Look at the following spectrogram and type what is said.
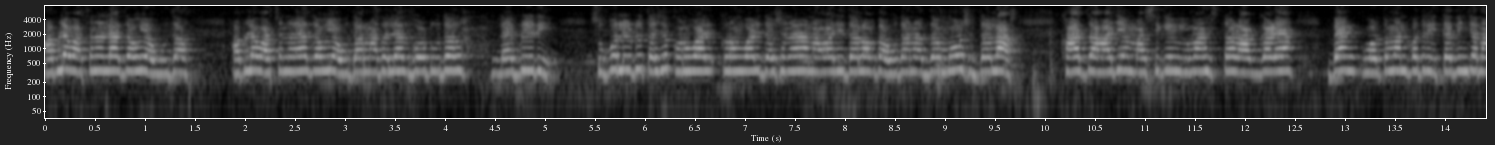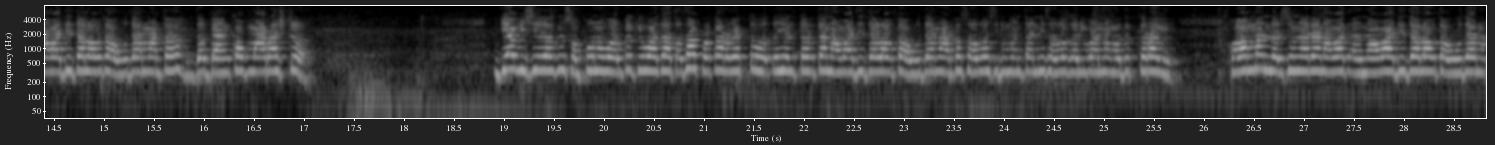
आपल्या वाचनालयात जाऊया. उदा आपल्या वाचनालयात जाऊया. उदाहरणार्थ माधल्यास go to the library. Superlative तसे क्रमवारी क्रमवारी दर्शनाला नावादी द होता उदाहरणार्थ द मोस्ट द लास्ट. खास जहाजे मासिके विमानस्थळ आगगाड्या बँक वर्तमानपत्रे इत्यादींच्या नावादी द होता उदाहरणार्थ द बँक ऑफ महाराष्ट्र. ज्या विषयातून संपूर्ण वर्ग किंवा जात असा प्रकार व्यक्त होत असेल तर त्या नावादी द होता उदाहरणार्थ सर्व श्रीमंतांनी सर्व गरिबांना मदत करावी. हवामान दर्शवणाऱ्या नावा नावादी द होता उदाहरण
